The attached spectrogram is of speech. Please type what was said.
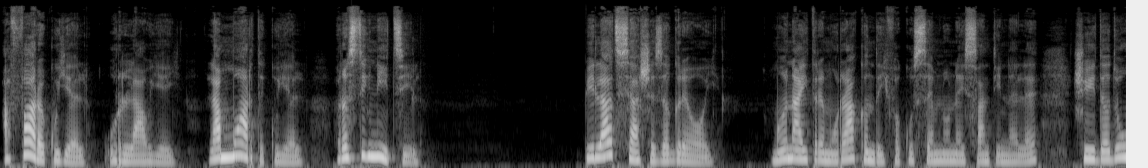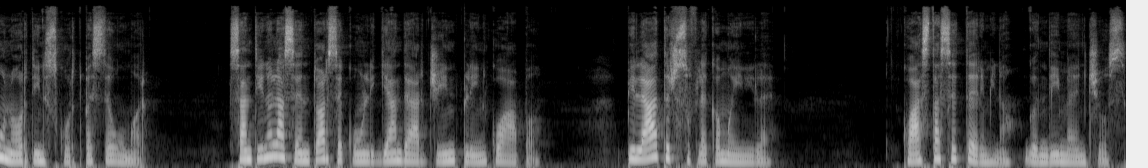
Afară cu el, urlau ei, la moarte cu el, răstigniți-l. Pilat se așeză greoi. Mâna îi tremura când îi făcu semnul unei santinele și îi dădu un ordin scurt peste umăr. Santinela se întoarse cu un lighean de argint plin cu apă. Pilat își suflecă mâinile. Cu asta se termină, gândi Mencius.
